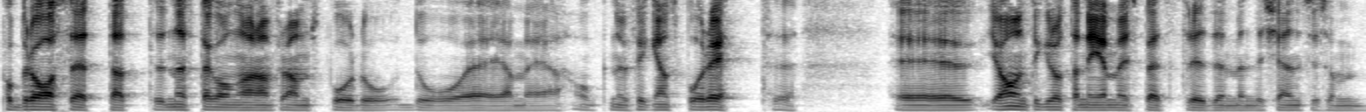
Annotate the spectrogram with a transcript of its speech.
På bra sätt att nästa gång har han framspår då, då är jag med. Och nu fick han spår 1. Eh, jag har inte grottat ner mig i spetsstriden men det känns ju som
